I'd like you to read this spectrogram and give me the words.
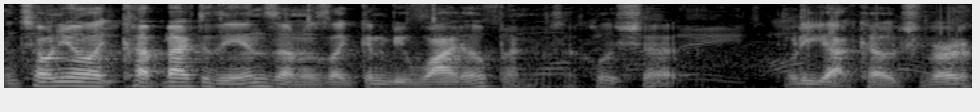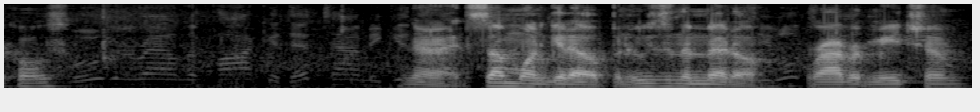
Antonio like cut back to the end zone. It was like gonna be wide open. I was like, holy shit. What do you got, coach? Verticals? Alright, someone get open. Who's in the middle? Robert Meacham.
